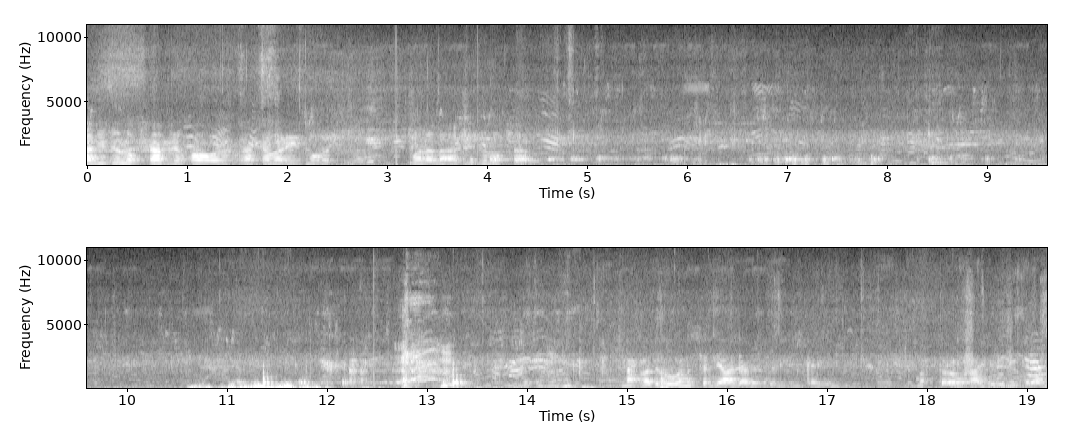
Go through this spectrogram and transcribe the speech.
আজিজুল হক সাহেব রে খবর রাতাবাড়ির মহসি মৌলানা আজিজুল হক সাহেব نحمده ونصلي على رسوله الكريم محترم হাজিরিন ইকরাম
